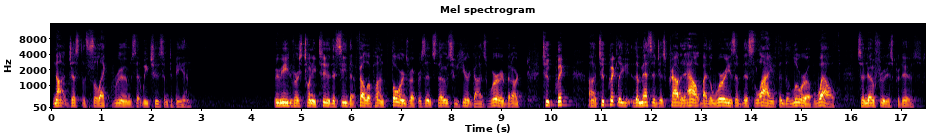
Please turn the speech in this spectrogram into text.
not just the select rooms that we choose Him to be in. We read verse 22 the seed that fell upon thorns represents those who hear God's word, but are too quick. Uh, too quickly, the message is crowded out by the worries of this life and the lure of wealth, so no fruit is produced.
